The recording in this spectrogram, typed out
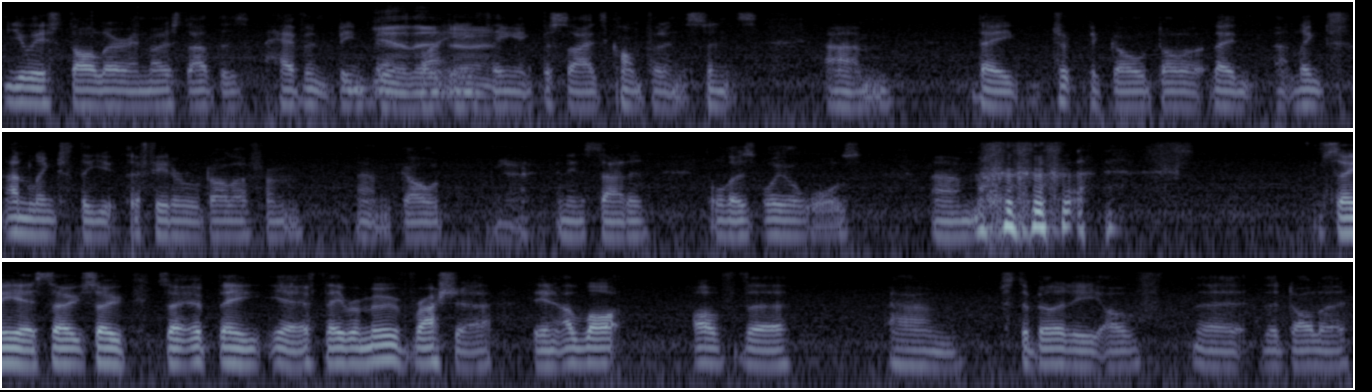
U.S. dollar and most others haven't been backed Yeah, by don't. anything besides confidence since um, they took the gold dollar. They linked, unlinked the the federal dollar from um, gold, you know, and then started all those oil wars. Um, so yeah, so so so if they yeah if they remove Russia, then a lot of the um, stability of the the dollar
